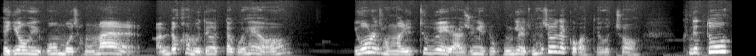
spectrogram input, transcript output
배경이고 뭐 정말 완벽한 무대였다고 해요. 이거는 정말 유튜브에 나중에 좀 공개를 좀 해줘야 될 것 같아요. 그쵸? 근데 또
